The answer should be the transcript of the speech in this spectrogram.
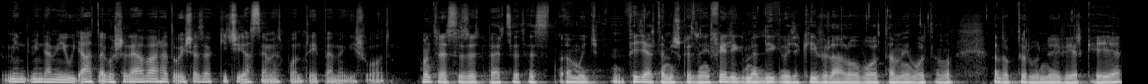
mind, mind ami úgy átlagosan elvárható, és ez a kicsi, azt hiszem, ez pont éppen meg is volt. Mondta ezt az öt percet, ezt amúgy figyeltem is közben, én félig meddig ugye kívülálló voltam, én voltam a, a doktor úr nővérkéje,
